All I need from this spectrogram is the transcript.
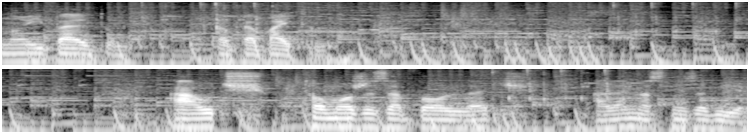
No i Beldum. Dobra, Bajtum. Auć, to może zaboleć, ale nas nie zabije.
